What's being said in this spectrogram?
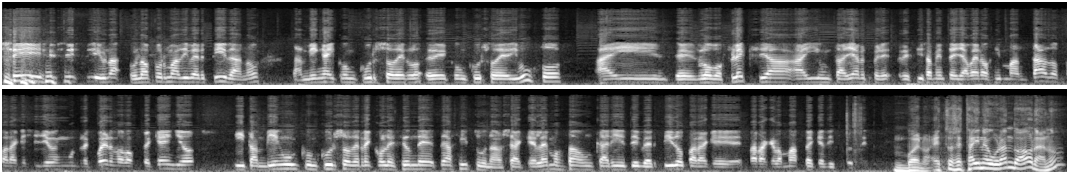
Sí, sí, sí, una, una forma divertida, ¿no? También hay concurso de, eh, concurso de dibujo, hay de globoflexia, hay un taller precisamente de llaveros imantados para que se lleven un recuerdo a los pequeños y también un concurso de recolección de, de aceituna, o sea que le hemos dado un cariz divertido para que para que los más pequeños disfruten. Bueno, esto se está inaugurando ahora, ¿no?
